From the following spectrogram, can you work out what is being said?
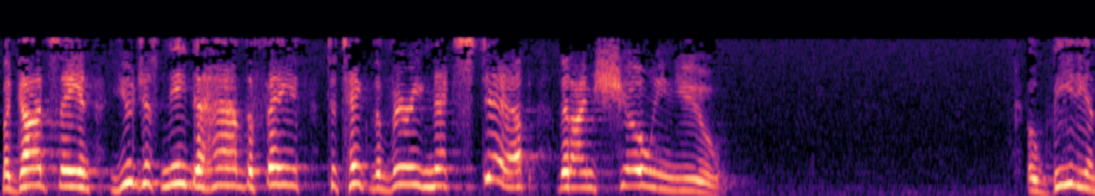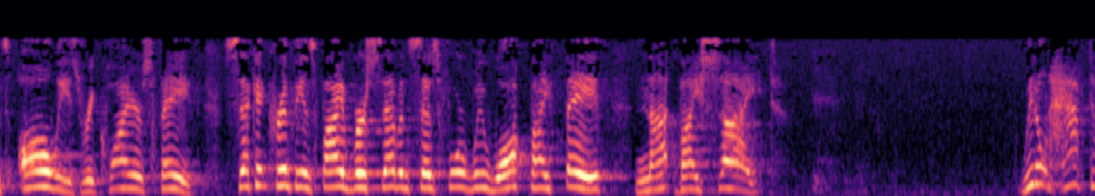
But God's saying, you just need to have the faith to take the very next step that I'm showing you. Obedience always requires faith. 2 Corinthians 5, verse 7 says, For we walk by faith, not by sight. We don't have to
